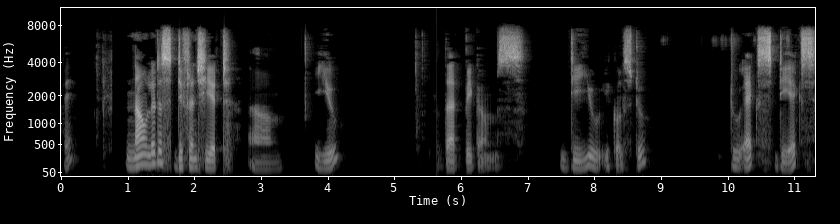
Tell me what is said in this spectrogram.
okay? Now let us differentiate um, u. That becomes du equals to 2x dx.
